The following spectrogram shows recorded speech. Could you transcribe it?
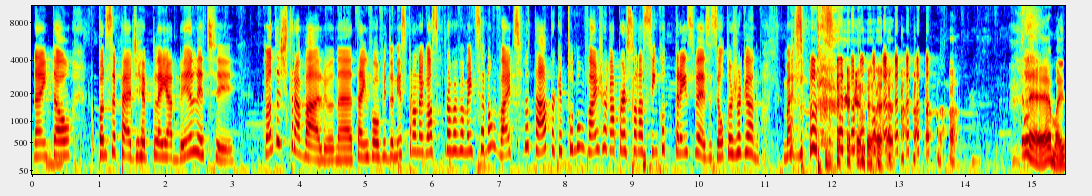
Né? Então, quando você pede replayability, quanto de trabalho né, tá envolvido nisso para um negócio que provavelmente você não vai desfrutar, porque tu não vai jogar Persona 5 três vezes. Eu tô jogando. Mas você É, mas.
